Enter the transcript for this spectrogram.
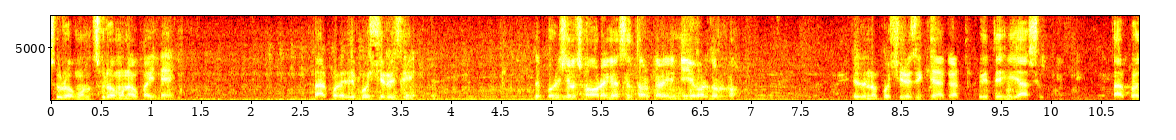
সুরমন, সুরমনেও পাই নাই। তারপরে যে বসে রয়েছি বরিশাল শহরে গেছে তরকারি নিয়ে যাওয়ার জন্য। এই জন্য বসে রয়েছি খেয়াঘাট, হইতে গিয়ে আসুক। তারপরে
